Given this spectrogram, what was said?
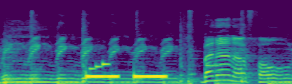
Ring, ring, ring, ring, ring, ring, ring. Banana phone.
